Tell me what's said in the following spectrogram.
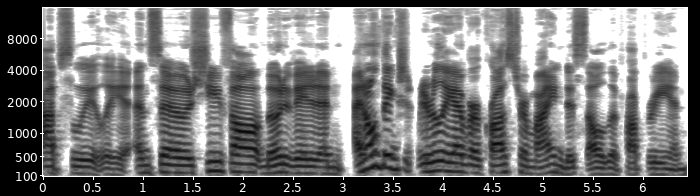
absolutely. And so she felt motivated and i don't think it really ever crossed her mind to sell the property and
